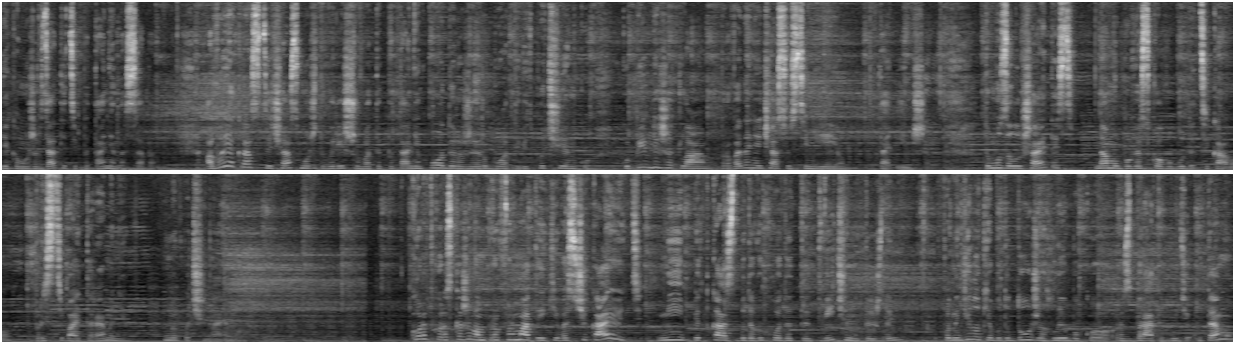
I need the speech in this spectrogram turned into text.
яка може взяти ці питання на себе. А ви якраз в цей час можете вирішувати питання подорожей, роботи, відпочинку, купівлі житла, проведення часу з сім'єю та інше. Тому залишайтесь, нам обов'язково буде цікаво. Пристівайте ремені. Ми починаємо. Коротко розкажу вам про формати, які вас чекають. Мій підкаст буде виходити двічі на тиждень. Понеділок я буду дуже глибоко розбирати будь-яку тему.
